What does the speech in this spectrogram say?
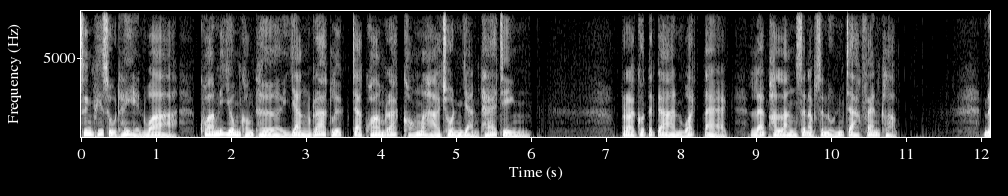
ซึ่งพิสูจน์ให้เห็นว่า ความนิยมของเธอยังรากลึกจากความรักของมหาชนอย่างแท้จริง ปรากฏการณ์วัดแตกและพลังสนับสนุนจากแฟนคลับ ใน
